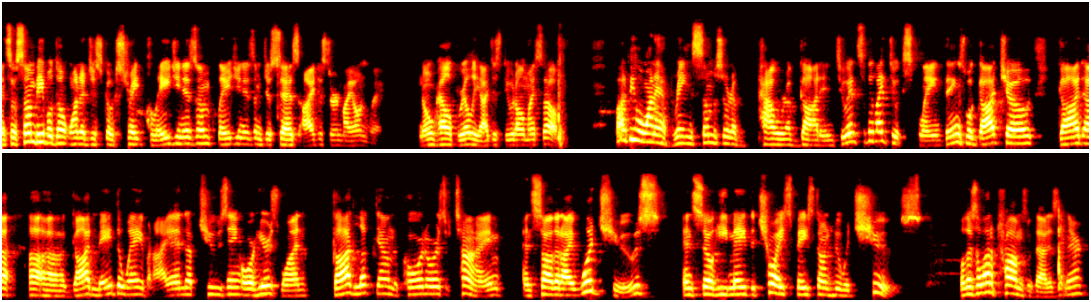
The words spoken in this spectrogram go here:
And so some people don't want to just go straight Pelagianism. Pelagianism just says, I just earn my own way. No help, really. I just do it all myself. A lot of people want to bring some sort of power of God into it. So they like to explain things. Well, God chose, God, uh, uh, uh God made the way, but I end up choosing. Or here's one God looked down the corridors of time and saw that I would choose. And so he made the choice based on who would choose. Well, there's a lot of problems with that, isn't there?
